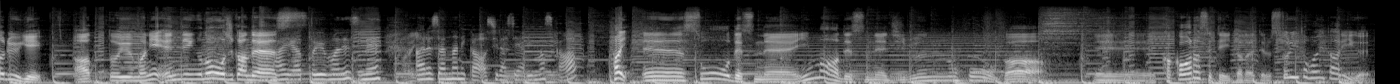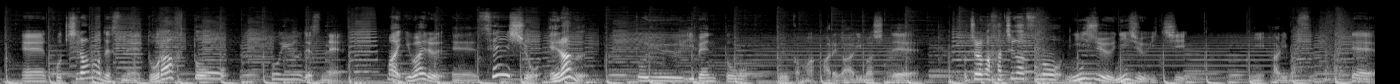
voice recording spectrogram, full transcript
の流儀あっという間にエンディングのお時間です。はい、あっという間ですね。はい。R さん何かお知らせありますか？はい、えーそうですね、今はですね、自分の方が、えー関わらせていただいているストリートファイターリーグ、えーこちらのですね、ドラフトというですね、まあ、いわゆる、えー選手を選ぶというイベントというか、まあ、あれがありましてこちらが8月の20、21にあります。で、え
